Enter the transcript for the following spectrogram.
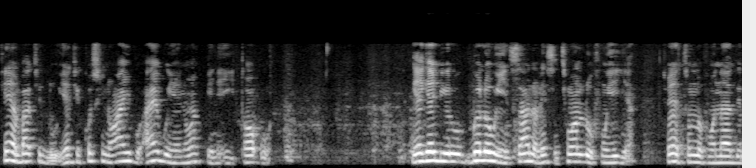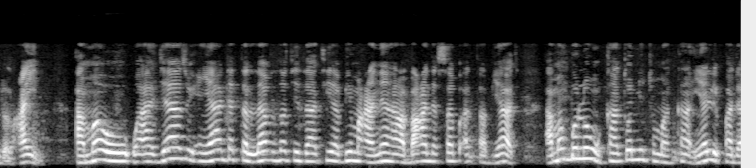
Téèyàn bá ti lò èèyàn ti kó sínú áìbù. Áìbù yẹn ni wọ́n pè ní ìtọ́wò gẹ́gẹ́ bí irú gbólóhùn ìnsánù nísìnyí tí wọ́n ń lò fún èèyàn tí wọ́n tún lò fún nadirul ayn. Àmọ́ o wa ajazu i'adata lafzati dhatiya bí ma'naha ba'da sab'ati abyat àmọ́ gbólóhùn kan tó nítumọ̀ kan èèyàn lè padà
